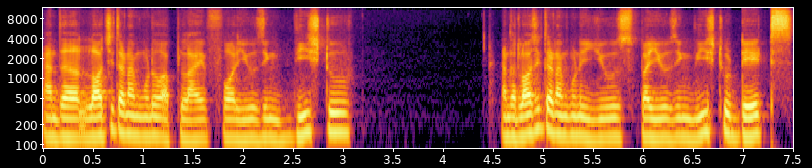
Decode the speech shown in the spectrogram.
and the logic that I'm going to apply for using these two and the logic that I'm going to use by using these two dates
